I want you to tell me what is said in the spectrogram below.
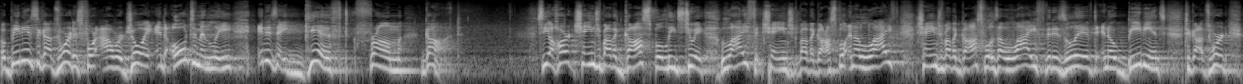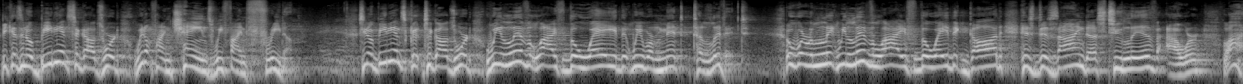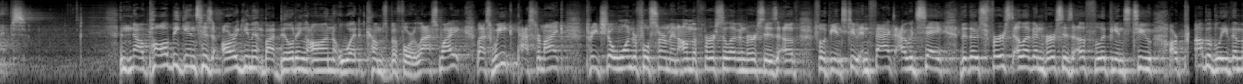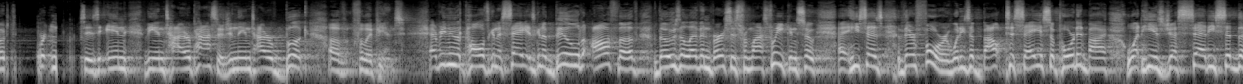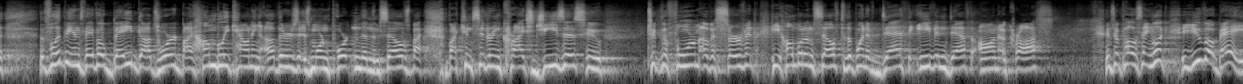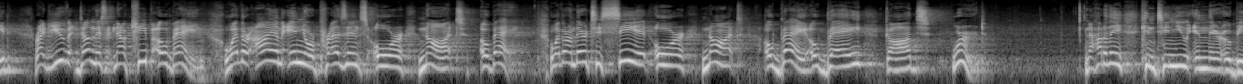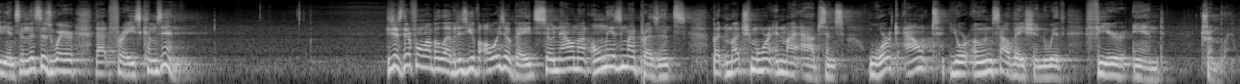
Obedience to God's word is for our joy, and ultimately, it is a gift from God. See, a heart changed by the gospel leads to a life changed by the gospel, and a life changed by the gospel is a life that is lived in obedience to God's word. Because in obedience to God's word, we don't find chains, we find freedom. See, in obedience to God's word, we live life the way that we were meant to live it. We live life the way that God has designed us to live our lives. Now, Paul begins his argument by building on what comes before. Last, week, last week, Pastor Mike preached a wonderful sermon on the first 11 verses of Philippians 2. In fact, I would say that those first 11 verses of Philippians 2 are probably the most important verses in the entire passage, in the entire book of Philippians. Everything that Paul's going to say is going to build off of those 11 verses from last week. And so uh, he says, therefore, what he's about to say is supported by what he has just said. He said the, the Philippians, they've obeyed God's word by humbly counting others as more important than themselves, by, by considering Christ Jesus, who took the form of a servant. He humbled himself to the point of death, even death on a cross. And so Paul is saying, look, you've obeyed, right? You've done this. Now keep obeying. Whether I am in your presence or not, obey. Whether I'm there to see it or not, obey. Obey God's word. Now, how do they continue in their obedience? And this is where that phrase comes in. He says, Therefore, my beloved, as you have always obeyed, so now not only as in my presence, but much more in my absence, work out your own salvation with fear and trembling.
